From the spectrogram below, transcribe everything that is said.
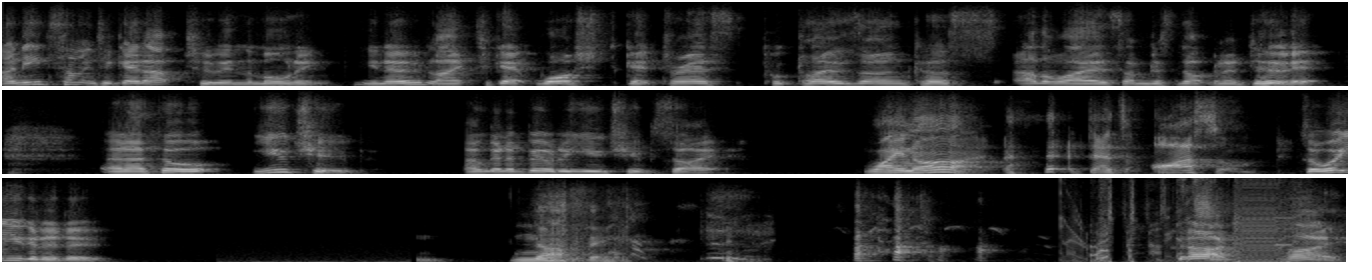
I need something to get up to in the morning, you know, like to get washed, get dressed, put clothes on, because otherwise I'm just not going to do it. And I thought, YouTube. I'm going to build a YouTube site. Why not? That's awesome. So, what are you going to do? Nothing. Doug, hi.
